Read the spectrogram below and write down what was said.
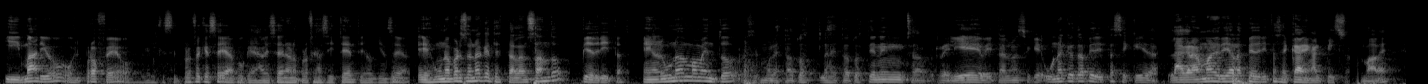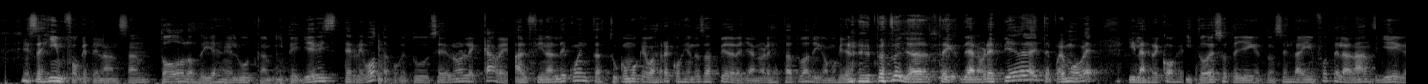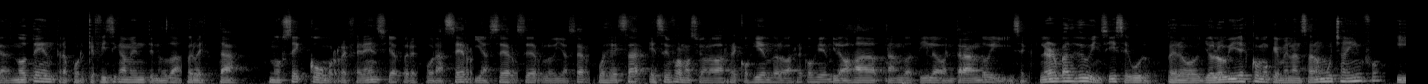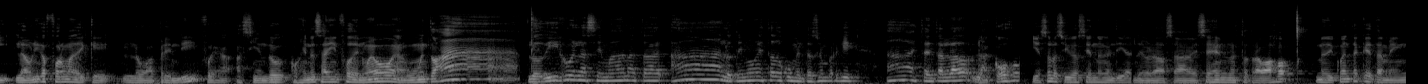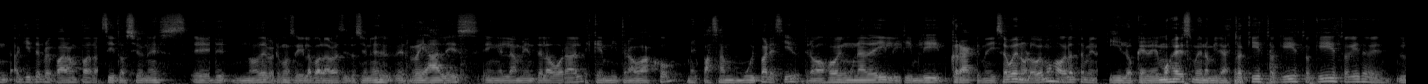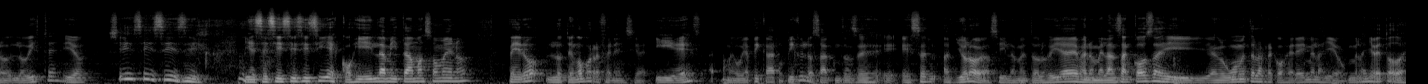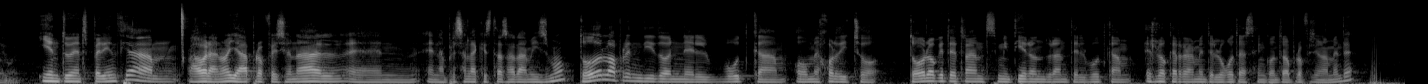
Y Mario, o el profe, o el, profe que sea, porque a veces eran los profes asistentes o quien sea, es una persona que te está lanzando piedritas. En algún momento, como las estatuas, las estatuas tienen relieve y tal, no sé qué, una que otra piedrita se queda. La gran mayoría de las piedritas se caen al piso, ¿vale? Ese es info que te lanzan todos los días en el bootcamp y te lleva y te rebota porque tu cerebro no le cabe. Al final de cuentas, tú como que vas recogiendo esas piedras, ya no eres estatua, digamos que ya no eres estatua, ya, te, ya no eres piedra y te puedes mover y las recoges. Y todo eso te llega. Entonces la info te la lanza, llega, no te entra porque físicamente no da, pero está no sé cómo referencia, pero por hacer y hacer, hacerlo y hacer. Pues esa, esa información la vas recogiendo, la vas recogiendo y la vas adaptando a ti, la vas entrando y, y se... Learn by doing, sí, seguro. Pero yo lo vi es como que me lanzaron mucha info y la única forma de que lo aprendí fue haciendo, cogiendo esa info de nuevo en algún momento. ¡Ah! Lo dijo en la semana tal. ¡Ah! Lo tengo en esta documentación por aquí. Ah, está en tal lado, la cojo y eso lo sigo haciendo en el día, de verdad. O sea, a veces en nuestro trabajo me doy cuenta que también aquí te preparan para situaciones, eh, de, no deber conseguir la palabra, situaciones reales en el ambiente laboral. Es que en mi trabajo me pasa muy parecido. Trabajo en una daily, team lead, crack, y me dice, bueno, lo vemos ahora también. Y lo que vemos es, bueno, mira, esto aquí, esto aquí, esto aquí, esto aquí, esto aquí. ¿Lo, ¿Lo viste? Y yo, sí, sí, sí, sí. Y ese sí, sí, sí, sí, escogí la mitad más o menos pero lo tengo por referencia y es, me voy a picar, lo pico y lo saco. Entonces, eso es, yo lo veo así, la metodología es, bueno, me lanzan cosas y en algún momento las recogeré y me las llevo. Me las llevé todas igual. Y en tu experiencia ahora, ¿no? Ya profesional en, en la empresa en la que estás ahora mismo, todo lo aprendido en el bootcamp, o mejor dicho, todo lo que te transmitieron durante el bootcamp, ¿es lo que realmente luego te has encontrado profesionalmente?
